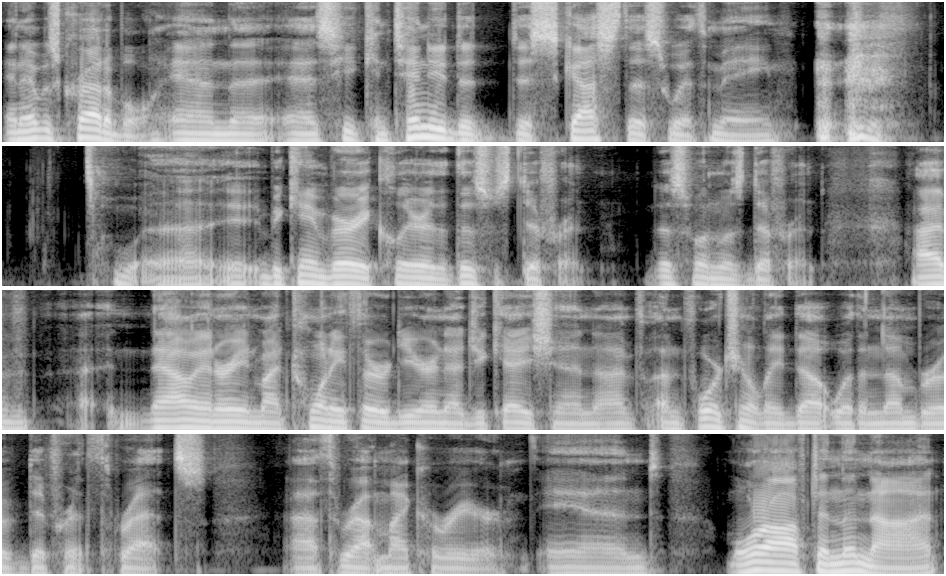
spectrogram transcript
and it was credible. And the, as he continued to discuss this with me, uh, it became very clear that this was different. This one was different. I've now entering my 23rd year in education. I've unfortunately dealt with a number of different threats uh, throughout my career, and more often than not,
